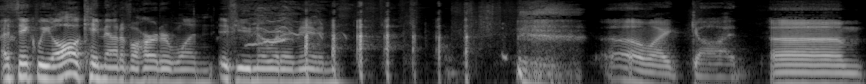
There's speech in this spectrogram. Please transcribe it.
I think we all came out of a harder one, if you know what I mean. oh my God. Um,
